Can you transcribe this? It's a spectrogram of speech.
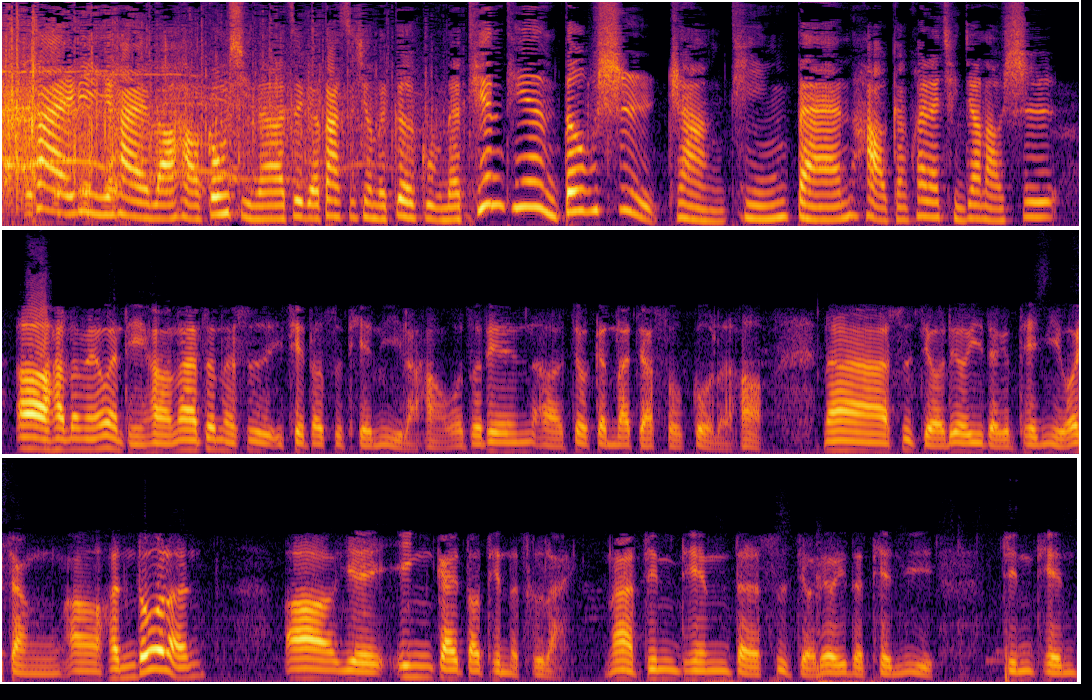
太厉害了！好，恭喜呢，这个大师兄的个股呢，天天都是涨停板。好，赶快来请教老师。啊，好的，没问题哈。那真的是一切都是天意了哈。我昨天呃就跟大家说过了哈。那四九六一的个天意，我想啊，很多人啊也应该都听得出来。那今天的四九六一的天意，今天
